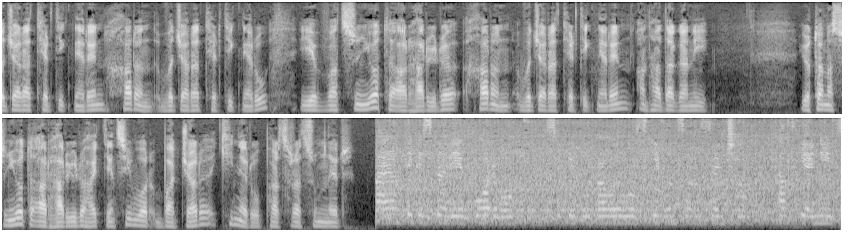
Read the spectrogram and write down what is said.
վճարաթերթիկներեն խառն վճարաթերթիկներու եւ 67 առ 100-ը խառն վճարաթերթիկներեն անհատականի 77 առ 100-ը հայտնեցին, որ բաճարը քիներու բարձրացումներ։ think it's going to be affordable people probably will skip on some essential healthcare needs.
